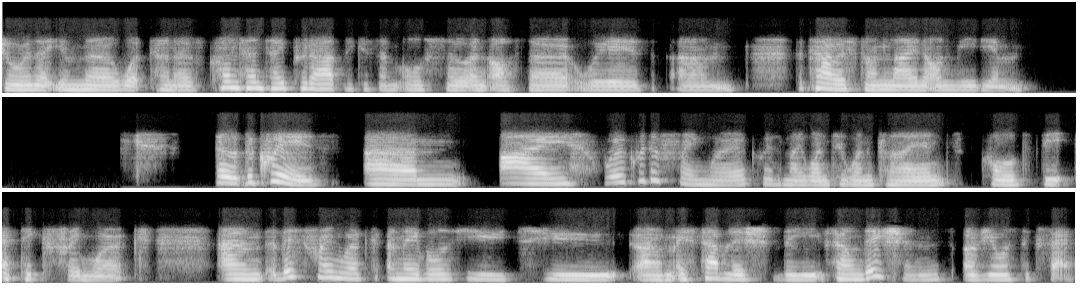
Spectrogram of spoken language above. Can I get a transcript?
sure that you'll know what kind of content I put out because I'm also an author with um, the Taoist Online on Medium. So the quiz, um, I work with a framework with my one-to-one -one client called the EPIC framework. And this framework enables you to um, establish the foundations of your success.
